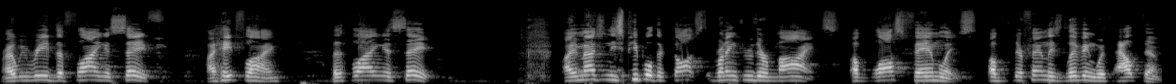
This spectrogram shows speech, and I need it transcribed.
right? We read that flying is safe. I hate flying that flying is safe. I imagine these people, their thoughts running through their minds of lost families, of their families living without them,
